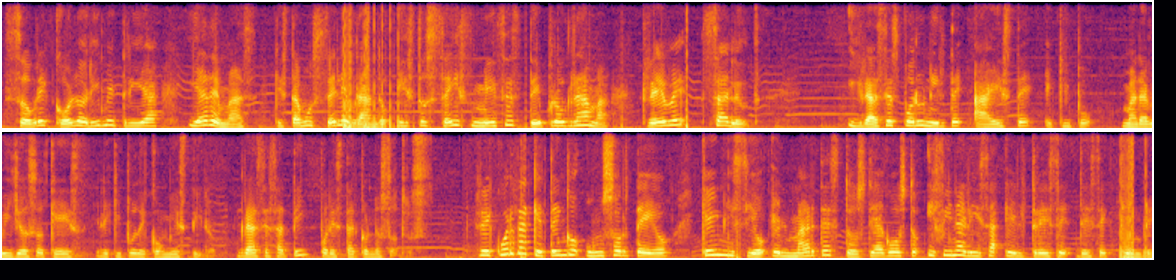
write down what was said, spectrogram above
sobre colorimetría y además que estamos celebrando estos seis meses de programa. Rebe, salud. Y gracias por unirte a este equipo maravilloso que es el equipo de Con mi estilo. Gracias a ti por estar con nosotros. Recuerda que tengo un sorteo que inició el martes 2 de agosto y finaliza el 13 de septiembre.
